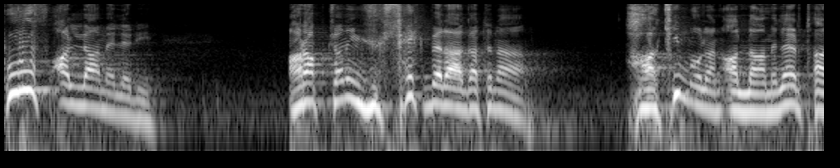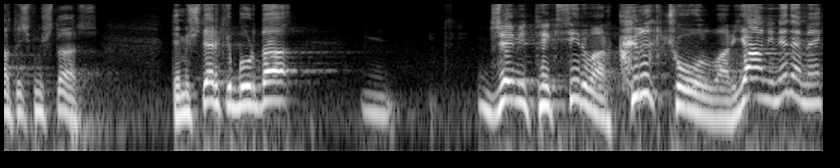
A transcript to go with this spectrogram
huruf allameleri, Arapçanın yüksek belagatına hakim olan allameler tartışmışlar. Demişler ki burada cemi teksir var, kırık çoğul var. Yani ne demek?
